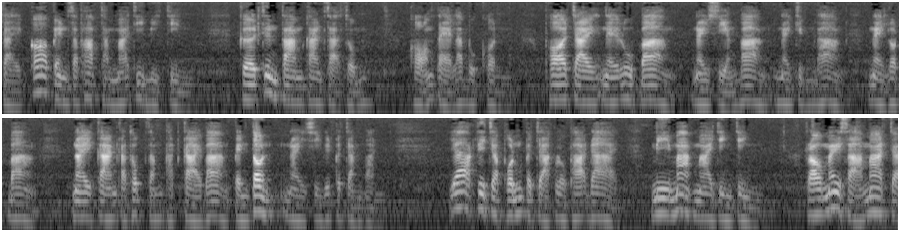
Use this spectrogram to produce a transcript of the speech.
ใจก็เป็นสภาพธรรมะที่มีจริง เกิดขึ้นตามการสะสมของแต่ละบุคคล พอใจในรูปบ้าง ในเสียงบ้าง ในกลิ่นบ้าง ในรสบ้าง ในการกระทบสัมผัสกายบ้าง เป็นต้นในชีวิตประจำวัน ยากที่จะพ้นไปจากโลภะได้ มีมากมายจริง ๆ เราไม่สามารถจะ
